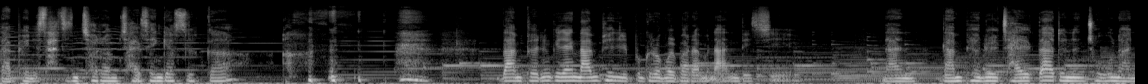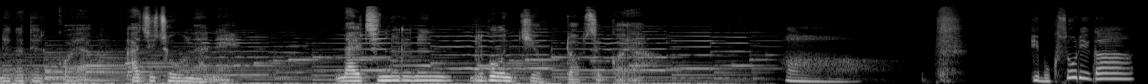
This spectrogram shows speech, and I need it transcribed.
남편이 사진처럼 잘생겼을까? 남편은 그냥 남편일 뿐 그런 걸 바라면 안 되지. 난 남편을 잘 따르는 좋은 아내가 될 거야. 아주 좋은 아내. 날 짓누르는 무거운 기억도 없을 거야. 아, 이 목소리가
